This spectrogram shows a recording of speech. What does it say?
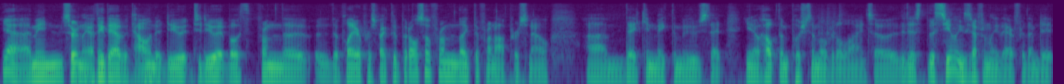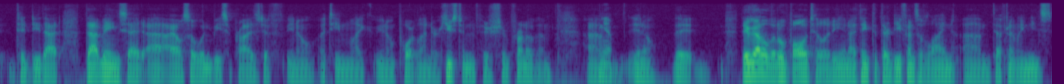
Yeah, I mean, certainly, I think they have the talent to do it. To do it, both from the the player perspective, but also from like the front off personnel. Um, they can make the moves that you know help them push them over the line. So the the ceiling is definitely there for them to to do that. That being said, uh, I also wouldn't be surprised if you know a team like you know Portland or Houston finish in front of them. Um, Yeah. You know they they've got a little volatility, and I think that their defensive line um, definitely needs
